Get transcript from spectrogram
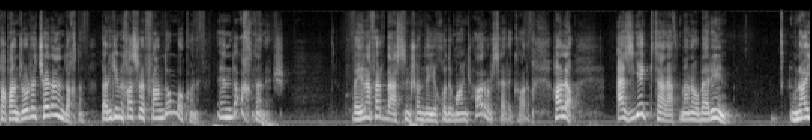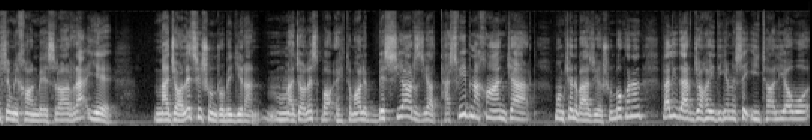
پاپاندرو رو چرا انداختن؟ برای اینکه می‌خواست رفراندوم بکنه. انداختنش. و یه نفر دست نشانده خود بانک ها رو سر کار. حالا از یک طرف بنابراین اونایی که می‌خوان به اصلاح رأی مجالسشون رو بگیرن. مجالس با احتمال بسیار زیاد تصویب نخواهند کرد. ممکنه بعضیاشون بکنن. ولی در جاهای دیگه مثل ایتالیا و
